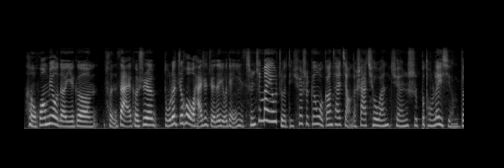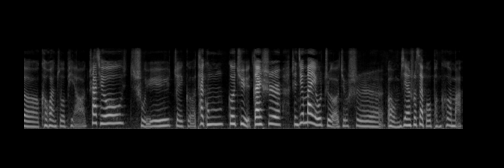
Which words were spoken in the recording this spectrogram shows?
很荒谬的一个存在，可是读了之后，我还是觉得有。有点意思，《神经漫游者》的确是跟我刚才讲的《沙丘》完全是不同类型的科幻作品啊，《沙丘》属于这个太空歌剧，但是《神经漫游者》就是呃，我们现在说赛博朋克嘛。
